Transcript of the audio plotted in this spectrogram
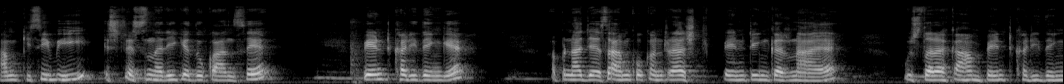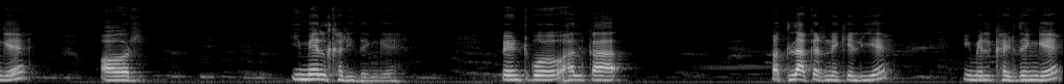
हम किसी भी स्टेशनरी के दुकान से पेंट खरीदेंगे। अपना जैसा हमको कंट्रास्ट पेंटिंग करना है, उस तरह का हम पेंट खरीदेंगे और ईमेल खरीदेंगे। पेंट को हल्का पतला करने के लिए ईमेल खरीदेंगे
